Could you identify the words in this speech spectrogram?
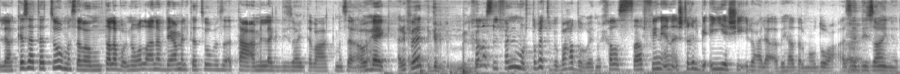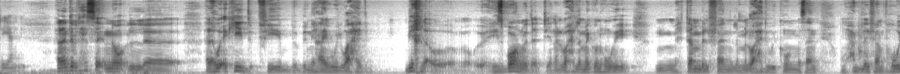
لكذا تاتو مثلا طلبوا إنه والله أنا بدي أعمل تاتو مثلا تعال أعمل لك design تبعك مثلا أو هيك عرفت؟ خلص الفن مرتبط ببعضه يعني خلص صار فيني أنا أشتغل بأي شيء له علاقة بهذا الموضوع as designer يعني. هلا أنت بتحسي إنه هلا هو أكيد في بالنهاية هو الواحد بيخلق he's born with it يعني الواحد لما يكون هو مهتم بالفن لما الواحد هو يكون مثلا محب للفن فهو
